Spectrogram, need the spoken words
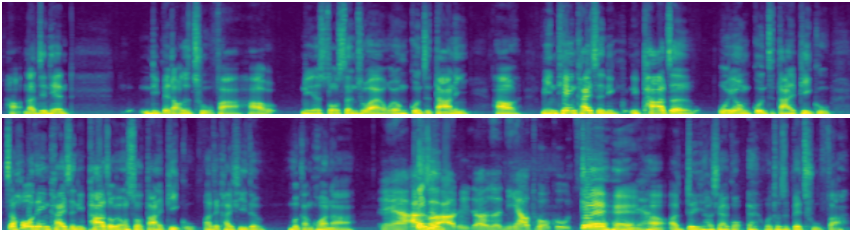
好，那今天你被老师处罚，好。你的手伸出来，我用棍子打你。好，明天开始你你趴着，我用棍子打你屁股。在后天开始你趴着，我用手打你屁股。啊，这开心的，我赶快拿。哎呀，但是奥利就说你要脱裤子。对，嘿，好啊，对，好像讲，哎，我都是被处罚。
